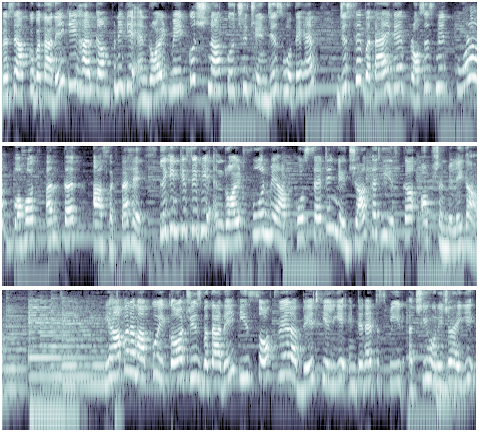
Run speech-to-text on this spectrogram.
वैसे आपको बता दें कि हर कंपनी के एंड्रॉइड में कुछ ना कुछ चेंजेस होते हैं, जिससे बताए गए प्रोसेस में थोड़ा बहुत अंतर आ सकता है। लेकिन किसी भी एंड्रॉइड फ़ोन में आपको सेटिंग में जाकर ही इसका ऑप्शन मिलेगा। यहाँ पर हम आपको एक और चीज़ बता दें कि सॉफ्टवेयर अपडेट के लिए इंटरनेट स्पीड अच्छी होनी चाहिए।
